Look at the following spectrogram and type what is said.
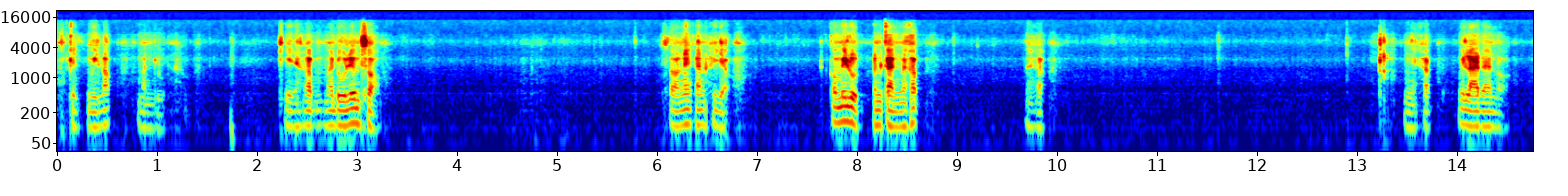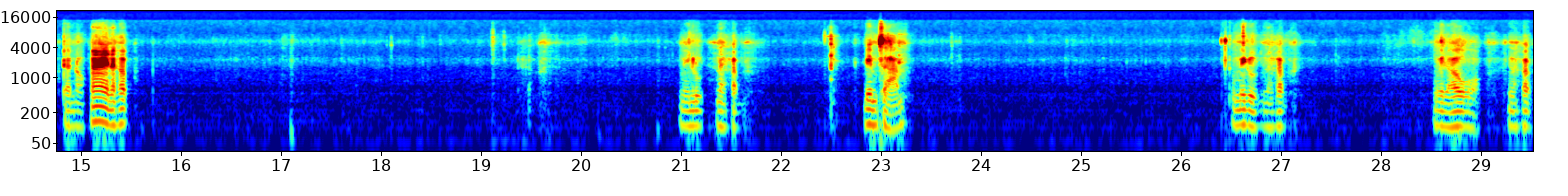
ก็จะมีล็อกมันอยู่โอเคนะครับ มาดูเล่มสอง สอนในการขย่าก็ไม่หลุดเหมือนกันนะครับนะครับนี่ครับ เวลาดันออกดันออกง่ายนะครับไม่หลุดนะครับเล่มสามก็ไม่หลุดนะครับ เวลาออกนะครับ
